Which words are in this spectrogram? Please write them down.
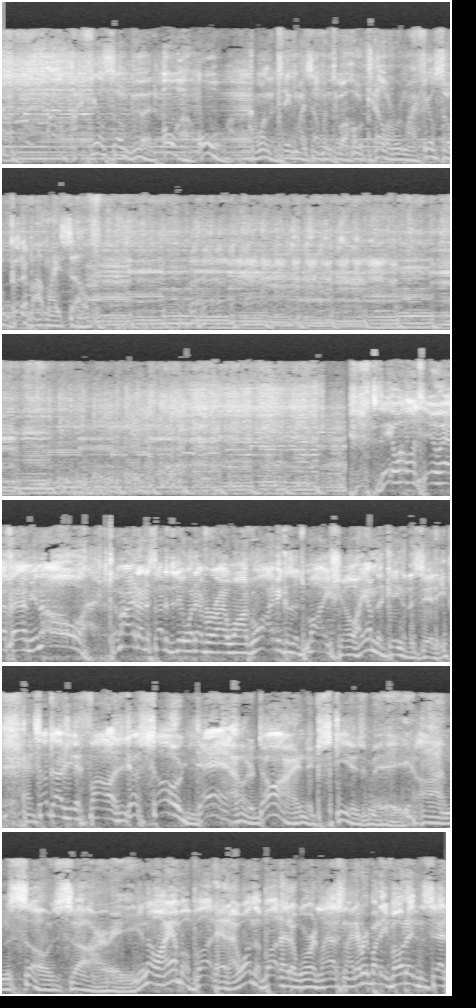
Oh, I feel so good. Oh, uh, oh, I want to take myself into a hotel room. I feel so good about myself. Z102 FM, you know, tonight I decided to do whatever I want. Why? Because it's my show. I am the king of the city. And sometimes you get followed just so damn darn. Excuse me. I'm so sorry. You know, I am a butthead. I won the butthead award last night. Everybody voted and said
